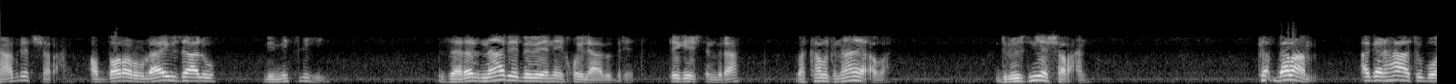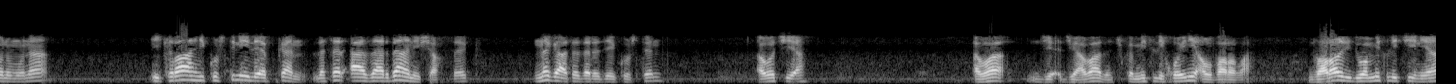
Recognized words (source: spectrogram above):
نابرێت شەرعان الضرر لا يزال بمثله. زەرەر نابێ بە وێنەی خۆی لا ببرێت. تێگەیشتن برا؟ بە کەڵک نایە ئەوە. دروست نییە شەرعان بەڵام ئەگەر هاتوو بۆ نمونە ئیکراهی کوشتنی لێ بکەن لەسەر ئازاردانی شخصێک نەگاتە دەرەجەی کوشتن. ئەوە چییە؟ ئەوە جیاوازە چکە میسلی خۆینی ئەو ضرڕە. ضرری دووە مثلی چی نییە؟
